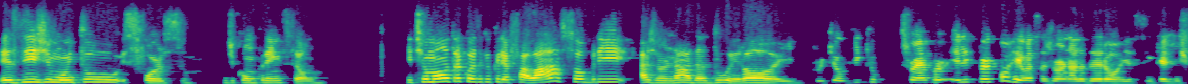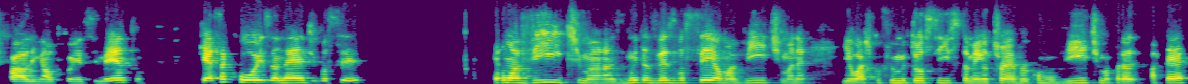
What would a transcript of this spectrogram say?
Exige muito esforço de compreensão. E tinha uma outra coisa que eu queria falar sobre a jornada do herói, porque eu vi que o Trevor, ele percorreu essa jornada do herói, assim, que a gente fala em autoconhecimento, que é essa coisa, né, de você é uma vítima, muitas vezes você é uma vítima, né? E eu acho que o filme trouxe isso também, o Trevor como vítima, para até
